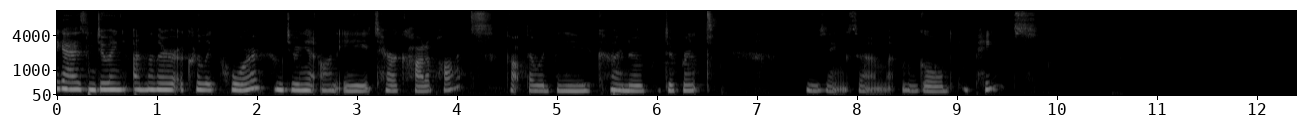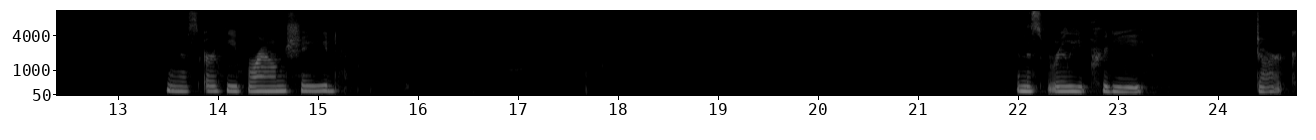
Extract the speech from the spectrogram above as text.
Hey guys, I'm doing another acrylic pour. I'm doing it on a terracotta pot. Thought that would be kind of different. I'm using some gold paint. In this earthy brown shade. And this really pretty dark,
